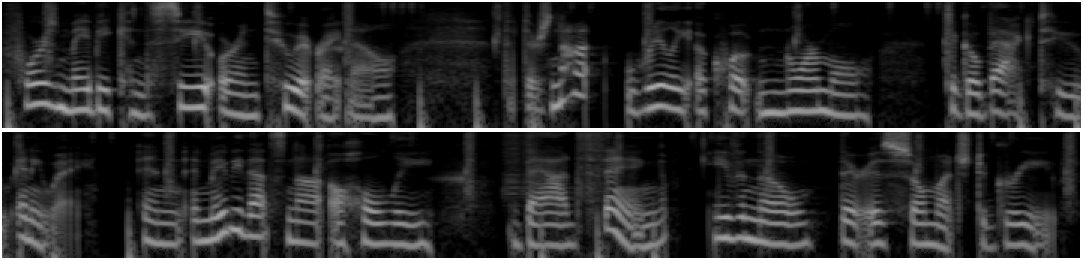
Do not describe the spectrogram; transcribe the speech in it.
fours maybe can see or intuit right now that there's not really a quote normal to go back to anyway. And and maybe that's not a wholly bad thing, even though there is so much to grieve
